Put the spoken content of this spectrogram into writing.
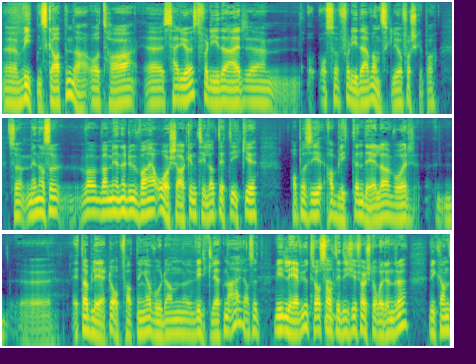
eh, vitenskapen da, å ta eh, seriøst, fordi det er, også fordi det er vanskelig å forske på. Så, men altså, hva, hva mener du, hva er årsaken til at dette ikke si, har blitt en del av vår etablerte oppfatning av hvordan virkeligheten er. Altså, vi lever jo tross alt i det 21. århundre. Vi, kan,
